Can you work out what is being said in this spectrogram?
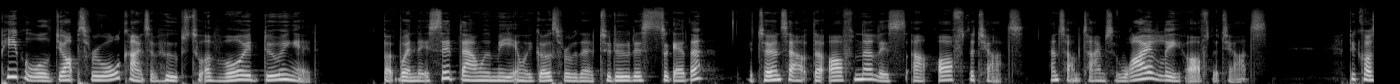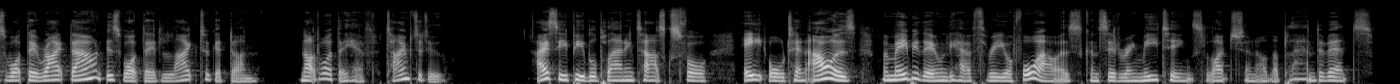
people will jump through all kinds of hoops to avoid doing it. But when they sit down with me and we go through their to do lists together, it turns out that often their lists are off the charts, and sometimes wildly off the charts. Because what they write down is what they'd like to get done, not what they have time to do. I see people planning tasks for eight or ten hours when maybe they only have three or four hours, considering meetings, lunch, and other planned events.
